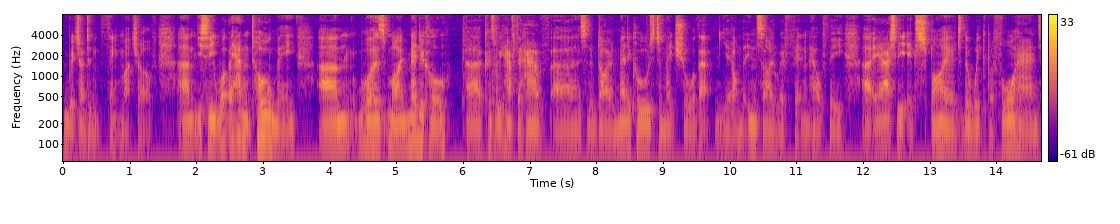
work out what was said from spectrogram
which I didn't think much of. Um, you see, what they hadn't told me um, was my medical because uh, we have to have uh, sort of dive medicals to make sure that yeah on the inside we're fit and healthy. Uh, it actually expired the week beforehand,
